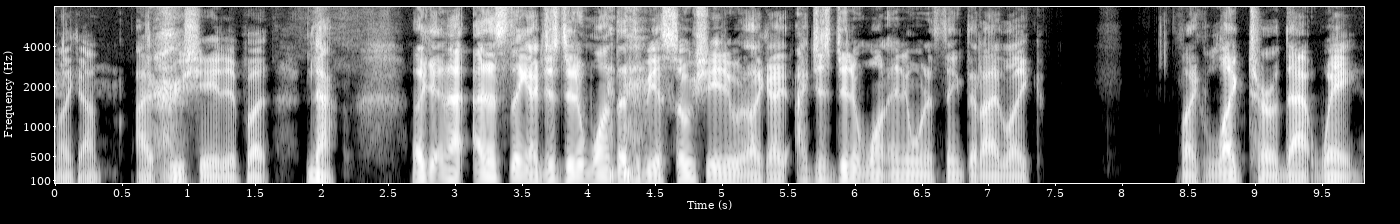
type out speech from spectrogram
Like I I appreciate it, but nah. Like and I, I that's the thing, I just didn't want that to be associated with like I, I just didn't want anyone to think that I like like liked her that way.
